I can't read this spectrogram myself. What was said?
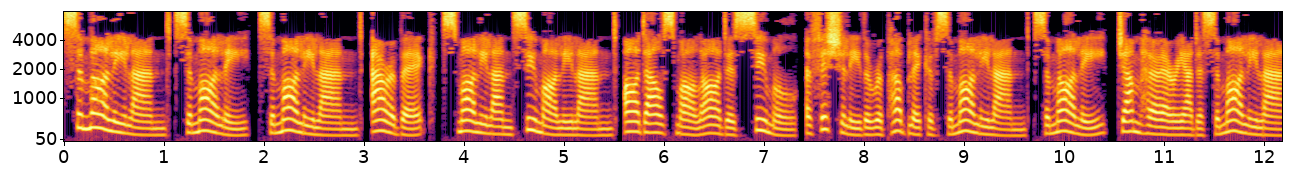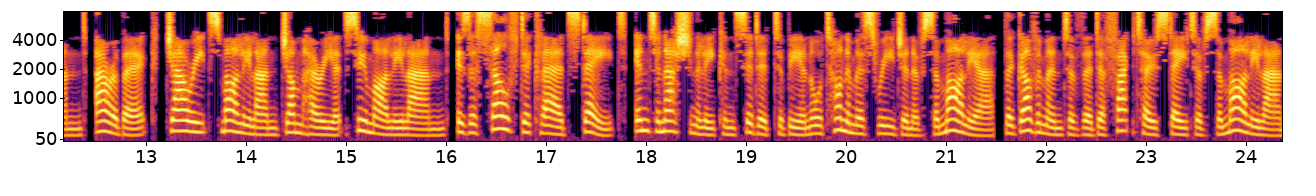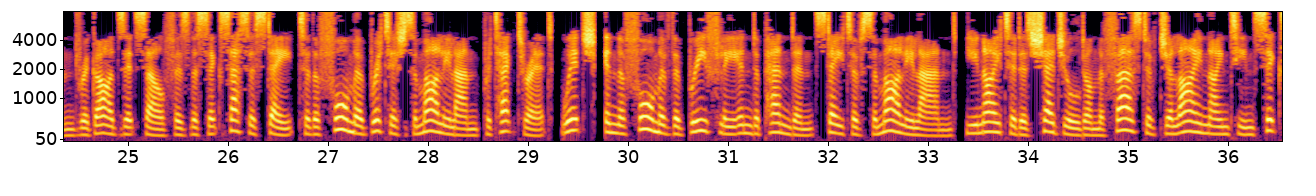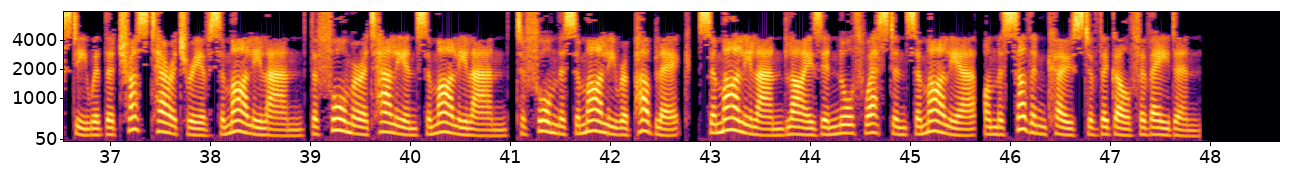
Somaliland Somali, Somaliland, Arabic, Somaliland Somaliland, Ardalsmal Ardas Sumal, officially the Republic of Somaliland Somali, Jamhuriyad Somaliland, Arabic, Jawrit Somaliland Jumhuriyat Somaliland, is a self-declared state, internationally considered to be an autonomous region of Somalia. The government of the de facto state of Somaliland regards itself as the successor state to the former British Somaliland Protectorate, which, in the form of the briefly independent state of Somaliland, united as scheduled on 1 July 1960 with the Trust Territory of Somaliland the former Italian Somaliland to form the Somali Republic. Somaliland lies in northwestern Somalia, on the southern coast of the Gulf of Aden.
